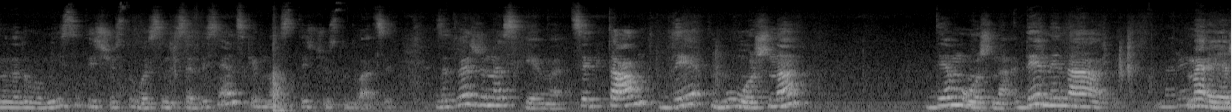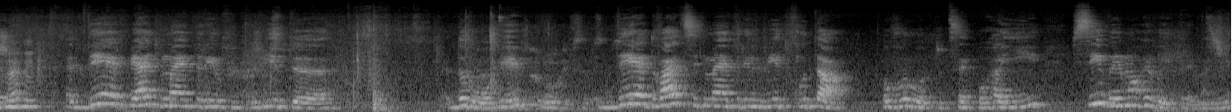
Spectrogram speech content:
ми на другому місці 1180 Деснянський, у нас 1120. Затверджена схема. Це там, де можна, де можна, де не на мережах, де 5 метрів від е, дороги, де 20 метрів від кута повороту, це по ГАІ, всі вимоги витримані.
